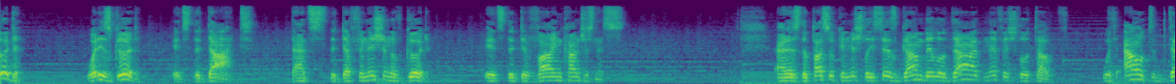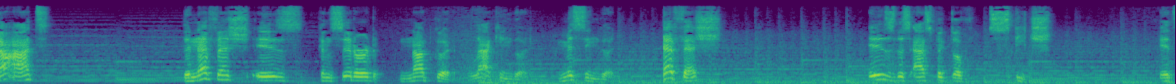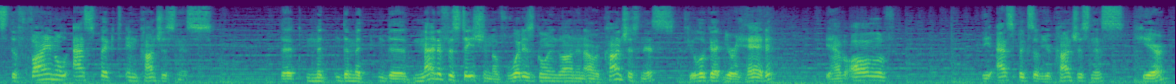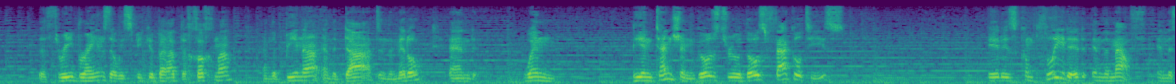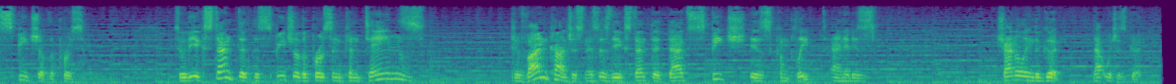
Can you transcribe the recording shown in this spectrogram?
good. What is good? It's the dot. That's the definition of good. It's the divine consciousness. And as the pasuk in Mishlei says, "Gam belo da'at nefesh lo tav." Without da'at, the nefesh is considered not good, lacking good, missing good. Nefesh is this aspect of speech. It's the final aspect in consciousness that the, the manifestation of what is going on in our consciousness, if you look at your head, you have all of the aspects of your consciousness here, the three brains that we speak about, the chokhmah and the bina and the da'at in the middle. And when the intention goes through those faculties, it is completed in the mouth, in the speech of the person. To the extent that the speech of the person contains divine consciousness, is the extent that that speech is complete and it is channeling the good, that which is good.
